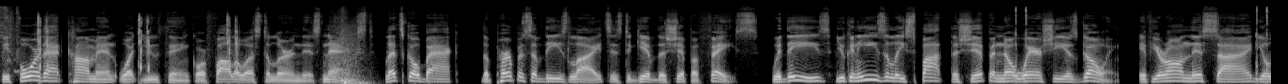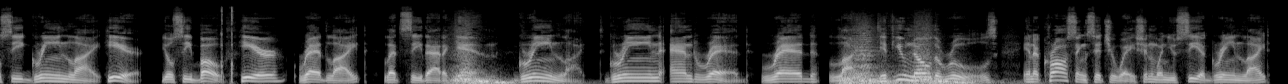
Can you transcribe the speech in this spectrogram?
Before that, comment what you think or follow us to learn this next. Let's go back the purpose of these lights is to give the ship a face. With these, you can easily spot the ship and know where she is going. If you're on this side, you'll see green light. Here, you'll see both. Here, red light. Let's see that again. Green light. Green and red. Red light. If you know the rules, in a crossing situation when you see a green light,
